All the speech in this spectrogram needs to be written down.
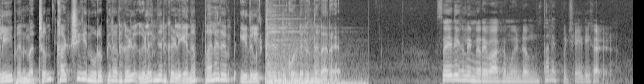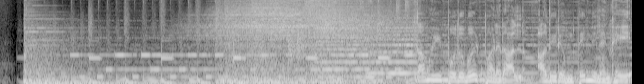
திலீபன் மற்றும் கட்சியின் உறுப்பினர்கள் இளைஞர்கள் என பலரும் இதில் கலந்து கொண்டிருந்தனர். செய்திகளின் நிறைவாக மீண்டும் தலைப்புச் செய்திகள். தமிழ் பொது வேட்பாளரால் அதிரும் தென்னிலங்கை.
